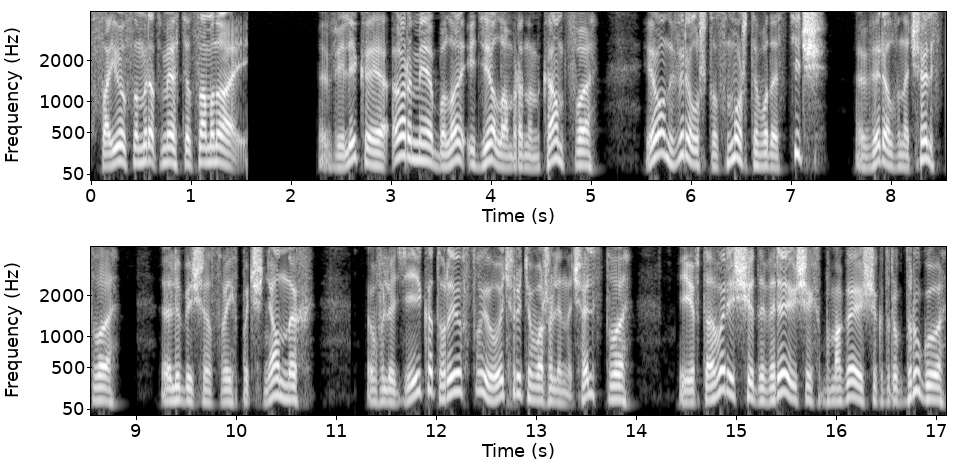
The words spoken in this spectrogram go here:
Союз умрет вместе со мной!» Великая армия была идеалом Раненкампфа, и он верил, что сможет его достичь, верил в начальство, любящее своих подчиненных, в людей, которые в свою очередь уважали начальство, и в товарищей, доверяющих и помогающих друг другу,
